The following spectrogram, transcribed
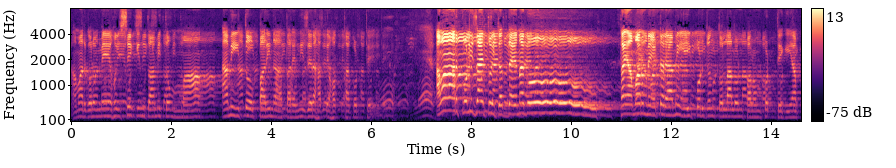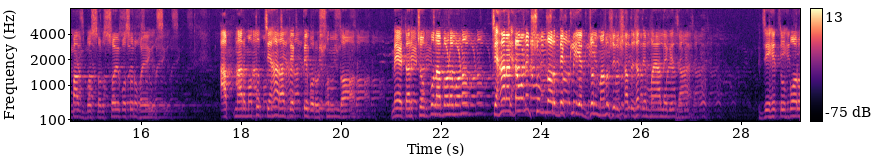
আমার ঘরে মেয়ে হইছে কিন্তু আমি তো মা আমি তো পারি না তারে নিজের হাতে হত্যা করতে। আমার কলিজায় তো এটা দেয় না গো। তাই আমার মেয়েটারে আমি এই পর্যন্ত লালন পালন করতে গিয়া পাঁচ বছর, ছয় বছর হয়ে গেছে। আপনার মতো চেহারা দেখতে বড় সুন্দর। মেয়েটার চোখগুলা বড় বড়। চেহারাটা অনেক সুন্দর দেখলে একজন মানুষের সাথে সাথে মায়া লেগে যায়। যেহেতু বড়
